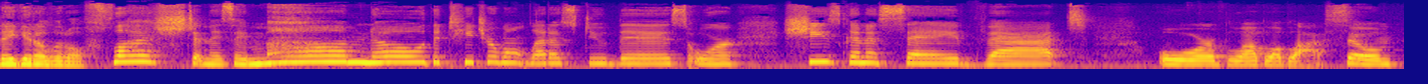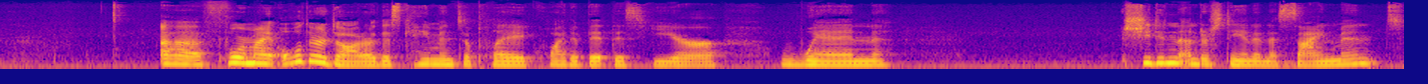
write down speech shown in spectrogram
they get a little flushed and they say, Mom, no, the teacher won't let us do this, or she's going to say that, or blah, blah, blah. So uh, for my older daughter, this came into play quite a bit this year when she didn't understand an assignment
